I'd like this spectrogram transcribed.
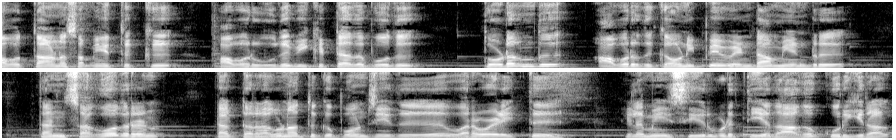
ஆபத்தான சமயத்துக்கு அவர் உதவி கிட்டாத போது தொடர்ந்து அவரது கவனிப்பே வேண்டாம் என்று தன் சகோதரன் டாக்டர் ரகுநாத்துக்கு போன் செய்து வரவழைத்து நிலைமையை சீர்படுத்தியதாக கூறுகிறாள்.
